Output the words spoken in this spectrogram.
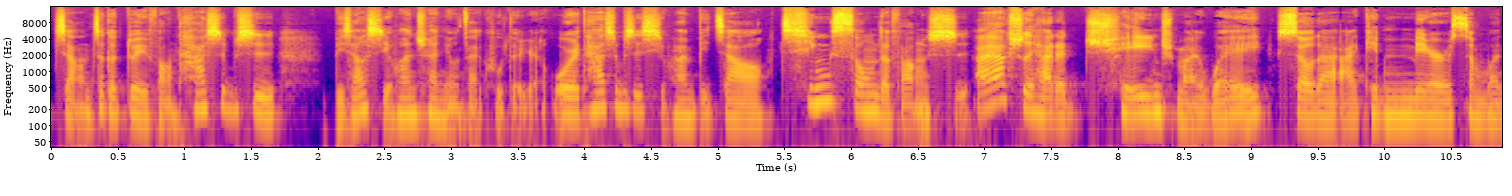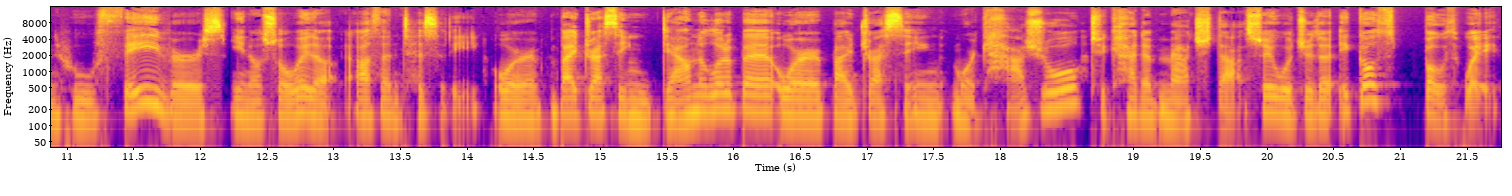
讲这个对方他是不是 比较喜欢穿牛仔裤的人，或者他是不是喜欢比较轻松的方式？I actually had to change my way so that I can mirror someone who favors, you know, 所谓的 authenticity, or by dressing down a little bit, or by dressing more casual to kind of match that. 所以我觉得 it goes both way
